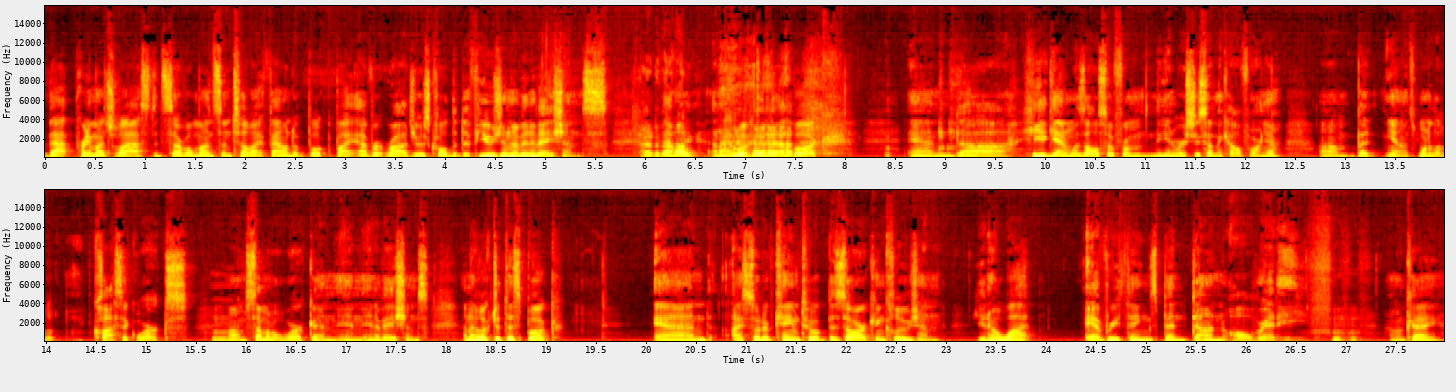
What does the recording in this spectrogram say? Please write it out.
That pretty much lasted several months until I found a book by Everett Rogers called The Diffusion of Innovations. Heard of that and one? I, and I looked at that book, and uh, he again was also from the University of Southern California, um, but you know it's one of the classic works, um, seminal work in, in innovations. And I looked at this book, and I sort of came to a bizarre conclusion. You know what? Everything's been done already. Okay,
